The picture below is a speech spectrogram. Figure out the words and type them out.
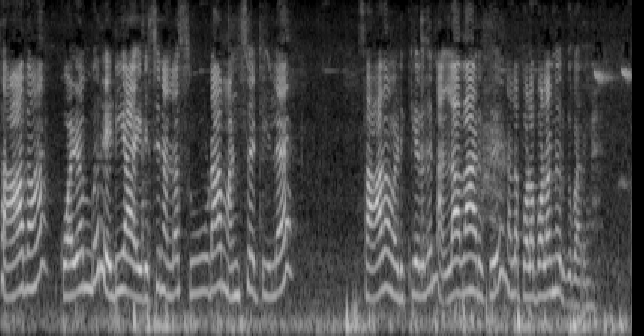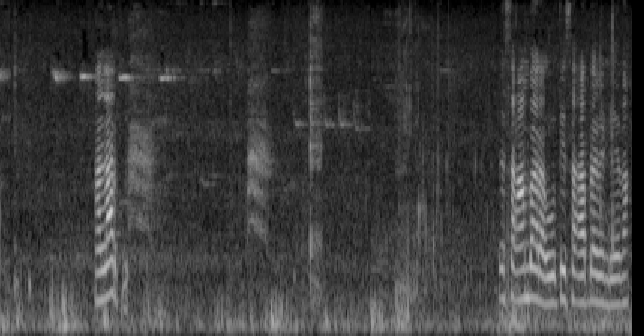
சாதம் குழம்பு ரெடி ஆயிடுச்சு. நல்லா சூடாக மண் சட்டியில் சாதம் வடிக்கிறது நல்லா தான் இருக்கு. நல்லா பொல பொலன்னு இருக்கு பாருங்க. நல்லா இருக்கு இந்த சாம்பாரை ஊற்றி சாப்பிட வேண்டியதுதான்.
